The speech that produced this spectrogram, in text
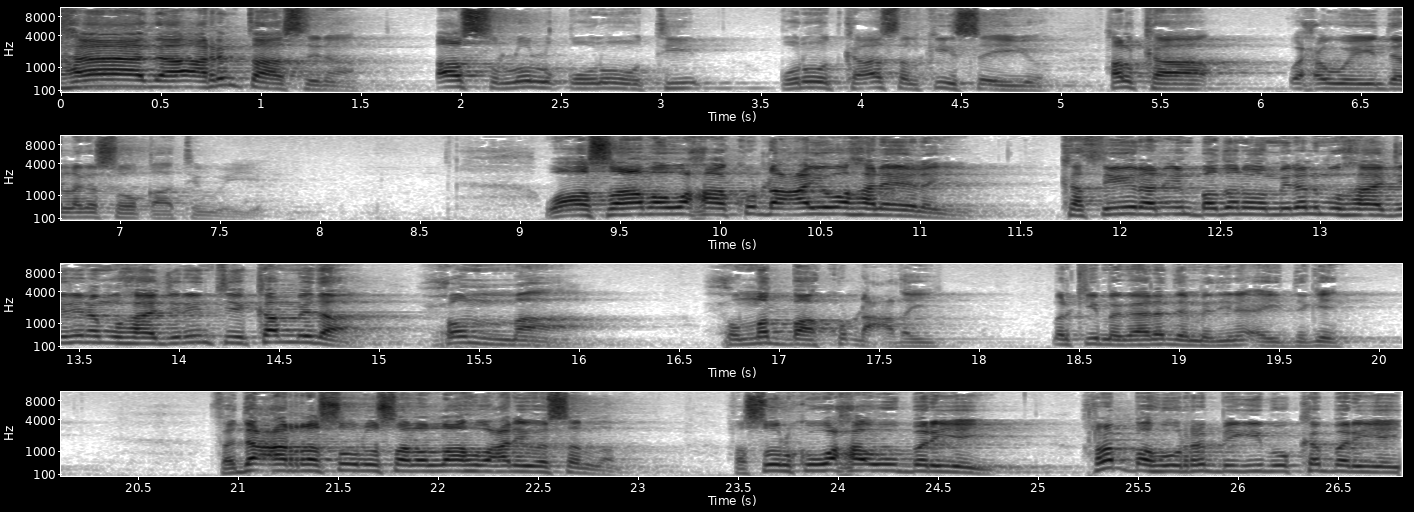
haadaa arrintaasina aslu lqunuuti qunuudka asalkiisa iyo halkaa waxa weeye laga soo qaatay weeye wa asaaba waxaa ku dhacay oo haleelay. Kaiiran in badan oo min almuhaajiriina muhaajiriintii ka mida xumma xumad baa ku dhacday. Markii magaalada madiine ay degeen. Fadaca rasuulu sala allahu calayh wasalam rasuulku waxa uu baryey rabbahu rabbigiibuu ka baryey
